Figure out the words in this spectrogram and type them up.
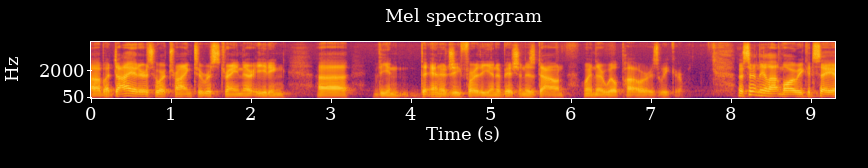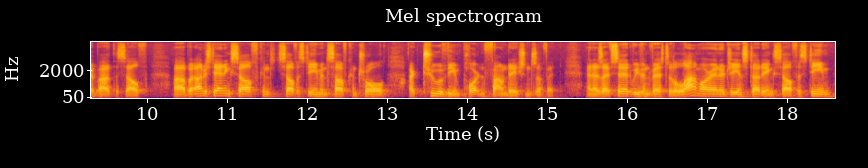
Uh, but dieters who are trying to restrain their eating, uh, the, the energy for the inhibition is down when their willpower is weaker. There's certainly a lot more we could say about the self, uh, but understanding self, self-esteem and self-control are two of the important foundations of it. And as I've said, we've invested a lot more energy in studying self-esteem,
